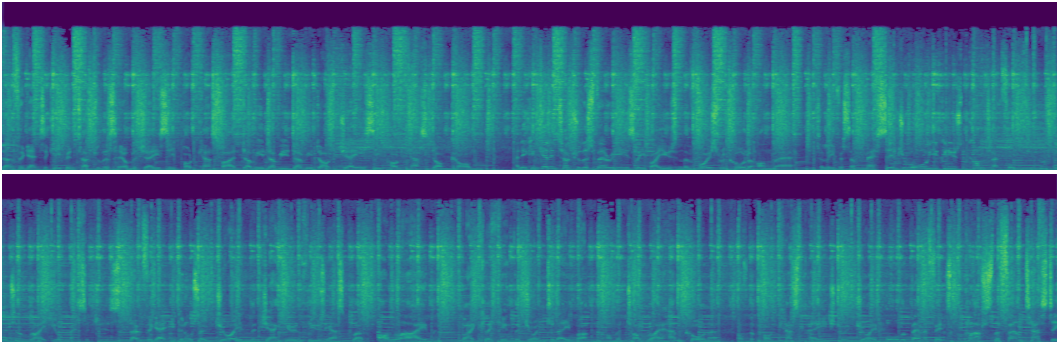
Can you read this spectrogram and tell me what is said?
Don't forget to keep in touch with us here on the JEC podcast via www.jecpodcast.com and you can get in touch with us very easily by using the voice recorder on there to leave us a message, or you can use the contact form if you prefer to write your messages. Don't forget, you can also join the Jaguar Enthusiast Club online by clicking the Join Today button on the top right hand corner of the podcast page to enjoy all the benefits, plus the fantastic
